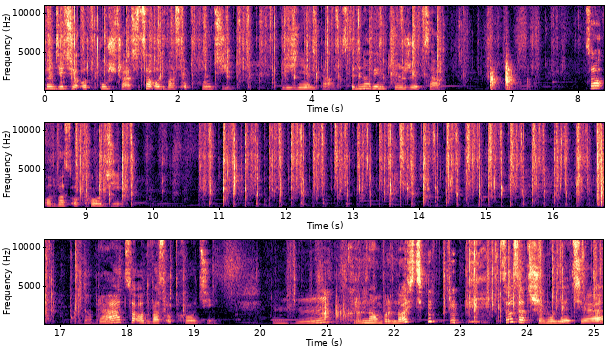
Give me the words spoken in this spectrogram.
będziecie odpuszczać? Co od Was odchodzi? Bliźnięta. Z tym nowiem księżyca. Co od Was odchodzi? Dobra, co od Was odchodzi? Mhm. Krnąbrność. Co zatrzymujecie?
